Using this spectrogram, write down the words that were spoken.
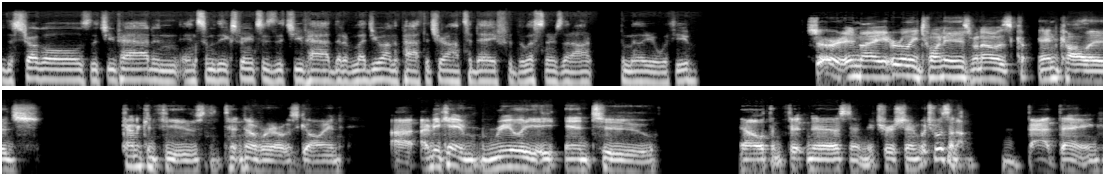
the struggles that you've had and, and some of the experiences that you've had that have led you on the path that you're on today for the listeners that aren't familiar with you? Sure. In my early 20s, when I was in college, kind of confused, didn't know where I was going, uh, I became really into health and fitness and nutrition, which wasn't a bad thing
